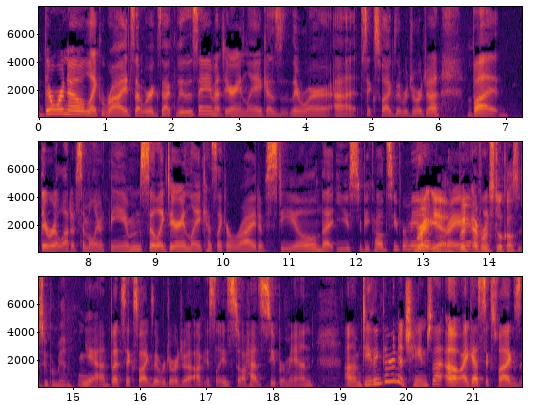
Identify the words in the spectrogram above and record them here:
there were no like rides that were exactly the same at Darien Lake as there were at Six Flags over Georgia, but there were a lot of similar themes. So like Darien Lake has like a ride of steel that used to be called Superman. right, yeah, Right. but everyone still calls it Superman. Yeah, but Six Flags Over Georgia obviously still has Superman. Um, do you think they're going to change that? Oh, I guess Six Flags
